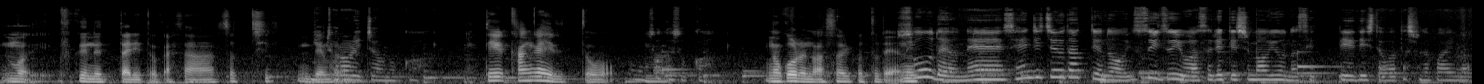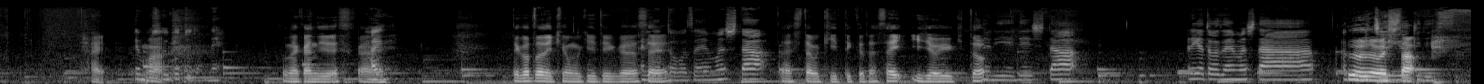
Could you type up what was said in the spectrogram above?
もう服塗ったりとかさそっちでも。に取られちゃうのか、って考えると、まあそっか、そっか残るのはそういうことだよね。そうだよね戦時中だっていうのをついつい忘れてしまうような設定でした私の場合ははい、まあでもそういうことだね、そんな感じですかね。はいってことで今日も聞いてくだあさいりがとう。ございました明日も聞いてください。以上ゆきとな。りえでしたありがとうございましたありがとうございました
